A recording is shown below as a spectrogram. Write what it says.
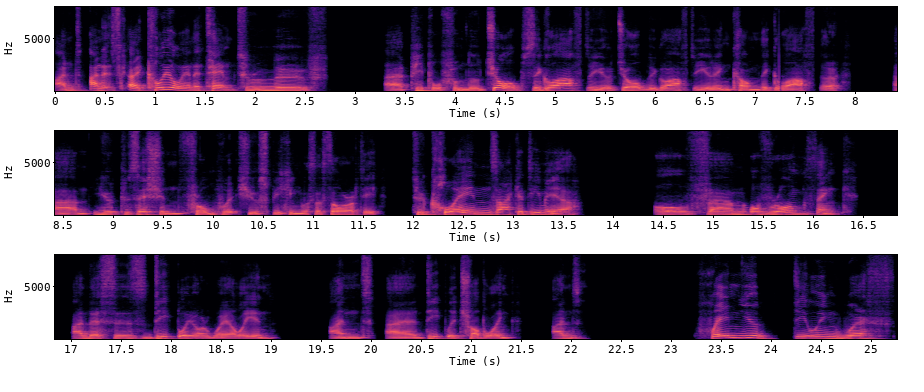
and and it's uh, clearly an attempt to remove uh, people from their jobs. They go after your job, they go after your income, they go after um, your position from which you're speaking with authority to cleanse academia of um, of wrongthink, and this is deeply Orwellian and uh, deeply troubling. And when you're dealing with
